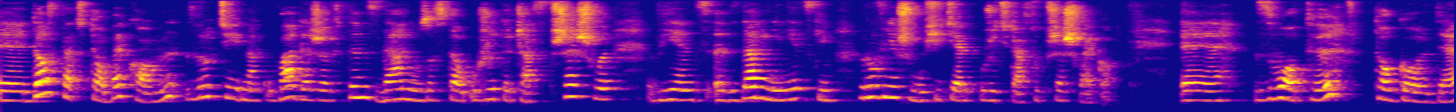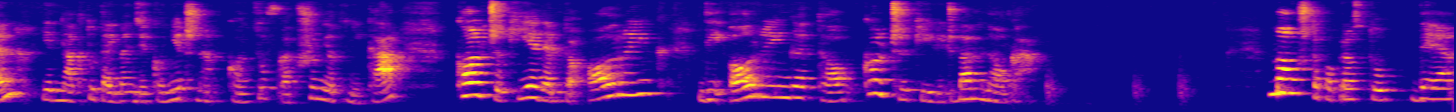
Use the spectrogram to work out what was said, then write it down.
E, Dostać to bekommen. Zwróćcie jednak uwagę, że w tym zdaniu został użyty czas przeszły, więc w zdaniu niemieckim również musicie użyć czasu przeszłego. E, Złoty to golden, jednak tutaj będzie konieczna końcówka przymiotnika. Kolczyk jeden to ohrring, die Ohrringe to kolczyki liczba mnoga. Mąż to po prostu der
